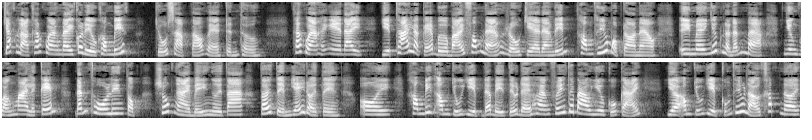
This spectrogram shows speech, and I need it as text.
Chắc là khách quan đây có điều không biết. Chủ sạp tỏ vẻ trịnh thượng. Khách quan hãy nghe đây, Diệp Thái là kẻ bừa bãi phóng đảng, rượu chè đàn điếm, không thiếu một trò nào. Y mê nhất là đánh bạc, nhưng vận may lại kém, đánh thua liên tục, suốt ngày bị người ta tới tiệm giấy đòi tiền. Ôi, không biết ông chủ Diệp đã bị tiểu đệ hoang phí tới bao nhiêu của cải. Giờ ông chủ Diệp cũng thiếu nợ khắp nơi,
